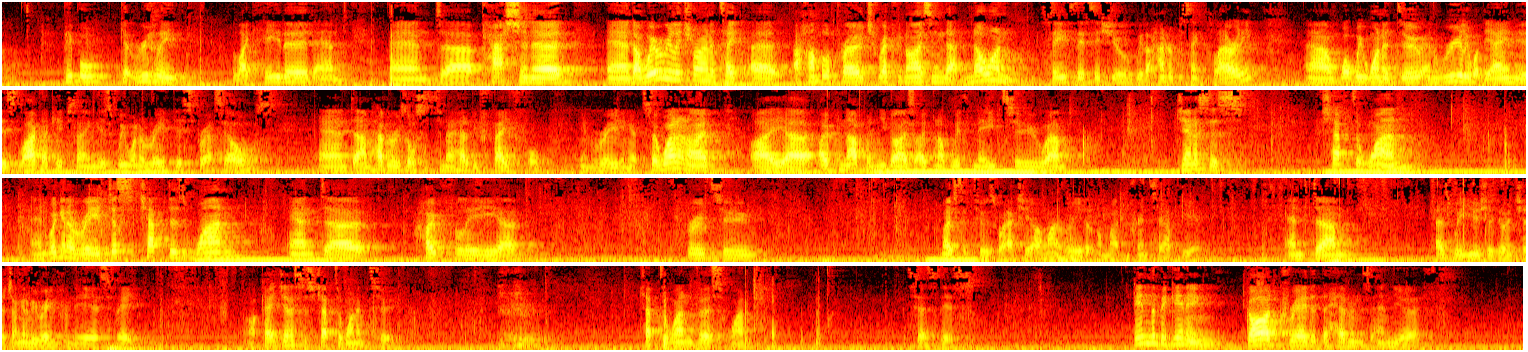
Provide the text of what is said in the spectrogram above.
people get really like heated and and uh, passionate, and uh, we're really trying to take a, a, humble approach, recognizing that no one sees this issue with 100% clarity. uh, what we want to do, and really what the aim is, like I keep saying, is we want to read this for ourselves and um, have the resources to know how to be faithful in reading it. So why don't I, I uh, open up, and you guys open up with me to um, Genesis chapter 1. And we're going to read just chapters 1 and uh, hopefully uh, through to most of 2 as well. Actually, I might read it on my printout here. And um, as we usually do in church, I'm going to be reading from the ESV. Okay, Genesis chapter 1 and 2. chapter 1, verse 1. It says this In the beginning, God created the heavens and the earth.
